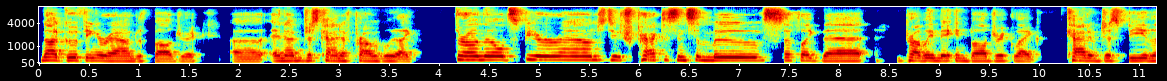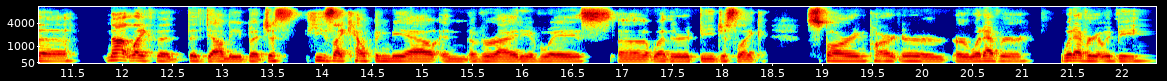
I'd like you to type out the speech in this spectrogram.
not goofing around with Baldric. Uh, and I'm just kind of probably like throwing the old spear around, do, practicing some moves, stuff like that. Probably making Baldric like kind of just be the not like the the dummy, but just he's like helping me out in a variety of ways, uh, whether it be just like sparring partner or, or whatever whatever it would be.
